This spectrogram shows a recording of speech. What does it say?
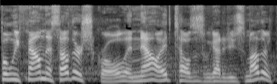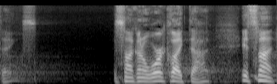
but we found this other scroll and now it tells us we got to do some other things. It's not going to work like that. It's not,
